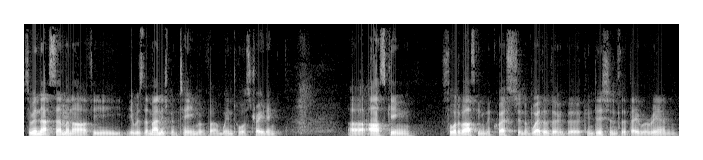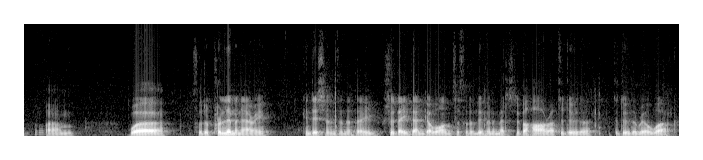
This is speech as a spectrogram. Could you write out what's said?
So in that seminar, the, it was the management team of um, Windhorse Trading uh, asking, sort of asking the question of whether the, the conditions that they were in um, were sort of preliminary conditions and that they should they then go on to sort of live in a meditative vihara to do the to do the real work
